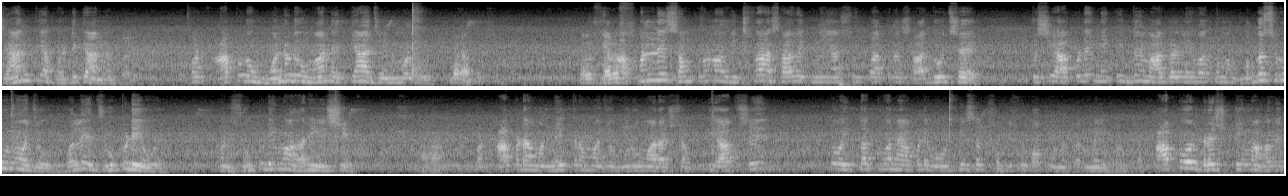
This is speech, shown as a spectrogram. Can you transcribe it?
જ્યાં ત્યાં ભટક્યા ન કરે. પણ આપણું મનડું માને ત્યાં જઈને મળવું. બરાબર. છે આપણને સંપૂર્ણ વિશ્વાસ આવે કે નહીં આ સુપાત્ર સાધુ છે. પછી આપણે મેં કીધું એમ આગળની વાતોમાં બગસરું ન જોવું ભલે ઝૂંપડી હોય પણ ઝૂંપડીમાં હરી હશે. પણ આપણામાં નેત્રમાં જો ગુરુ મારા શક્તિ આપશે તો એ તત્વને આપણે ઓળખી શકશું બીજું બાપુ નકર નહીં ઓળખતા આપો દ્રષ્ટિમાં હવે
